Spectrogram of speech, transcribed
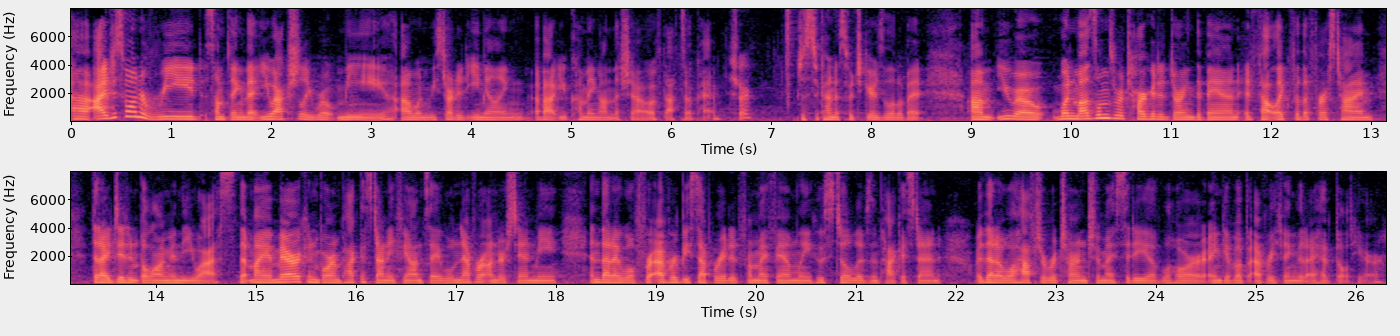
Uh, I just want to read something that you actually wrote me uh, when we started emailing about you coming on the show, if that's okay. Sure. Just to kind of switch gears a little bit. Um, you wrote, When Muslims were targeted during the ban, it felt like for the first time that I didn't belong in the US, that my American born Pakistani fiance will never understand me, and that I will forever be separated from my family who still lives in Pakistan, or that I will have to return to my city of Lahore and give up everything that I have built here.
